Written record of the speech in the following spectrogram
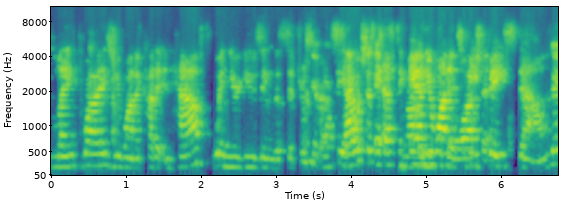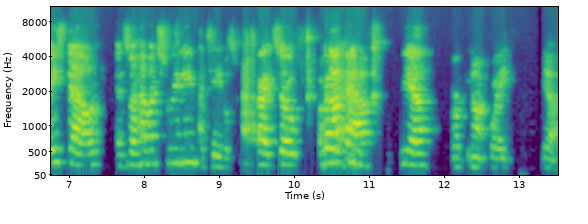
lengthwise, you want to cut it in half when you're using the citrus press. See, I was just testing all And you you want it people to be watching. face down, Face down. And so how much do we need? A tablespoon. All right, so we're about not gonna, half, yeah, or not quite, yeah.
